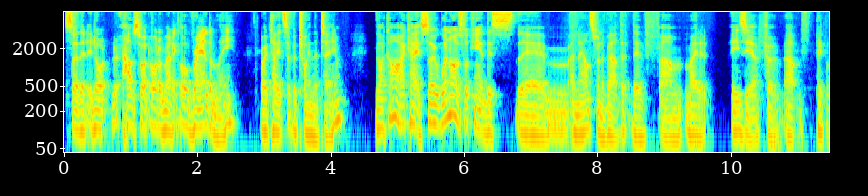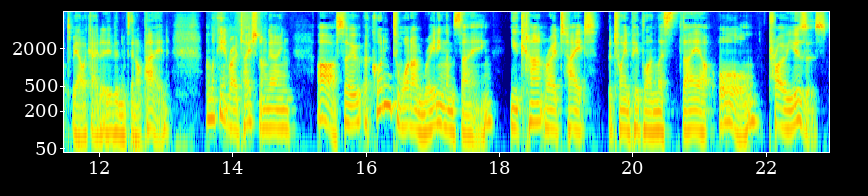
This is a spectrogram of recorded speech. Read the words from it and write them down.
so that it HubSpot automatic or randomly rotates it between the team, you're like, oh, okay. So when I was looking at this, their um, announcement about that they've um, made it easier for uh, people to be allocated, even if they're not paid, I'm looking at rotation. I'm going, oh, so according to what I'm reading them saying, you can't rotate between people unless they are all pro users.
